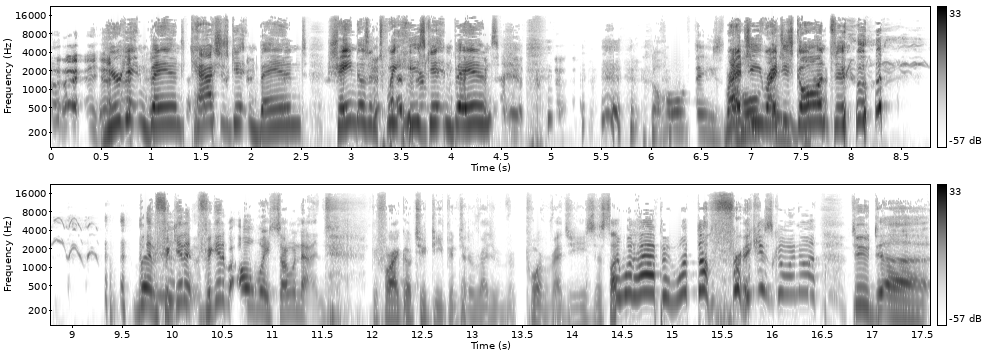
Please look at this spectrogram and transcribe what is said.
You're getting banned. Cash is getting banned. Shane doesn't tweet. He's getting banned. The whole thing's Reggie. Whole Reggie's gone too but forget it. Forget about. Oh wait, so I went down, before I go too deep into the Reggie, poor Reggie. He's just like, what happened? What the freak is going on, dude? Uh,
